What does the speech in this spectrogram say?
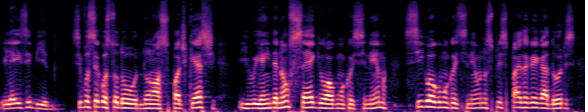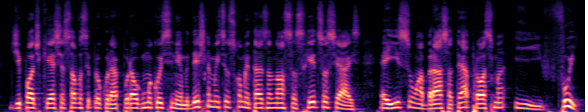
ele é exibido. Se você gostou do, do nosso podcast e, e, ainda não segue o Alguma Coisa Cinema, siga o Alguma Coisa Cinema nos principais agregadores de podcast. É só você procurar por Alguma Coisa Cinema. Deixe também seus comentários nas nossas redes sociais. É isso, um abraço, até a próxima e fui!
